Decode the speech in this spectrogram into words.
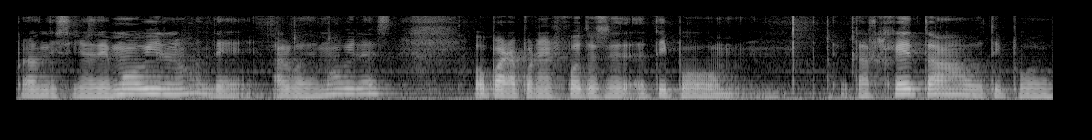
para un diseño de móvil, ¿no? De algo de móviles, o para poner fotos de tipo tarjeta o tipo...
